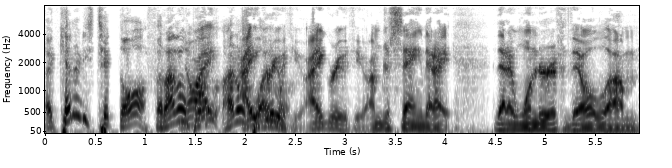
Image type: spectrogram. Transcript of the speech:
Uh, Kennedy's ticked off, and I don't no, blame. I, I, don't. I agree him. with you. I agree with you. I'm just saying that I that I wonder if they'll. Um,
